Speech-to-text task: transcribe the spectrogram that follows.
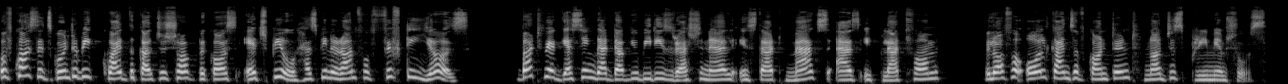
Of course, it's going to be quite the culture shock because HBO has been around for 50 years. But we are guessing that WBD's rationale is that Max as a platform will offer all kinds of content, not just premium shows.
